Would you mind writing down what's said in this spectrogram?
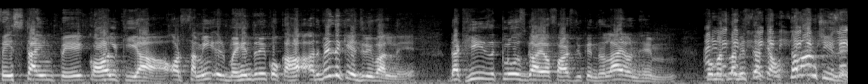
फेस टाइम पे कॉल किया और समीर महेंद्र को कहा, अरविंद केजरीवाल ने that he is a close guy of ours you can rely on him तो मतलब इसका क्या? तमाम चीज़ें।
